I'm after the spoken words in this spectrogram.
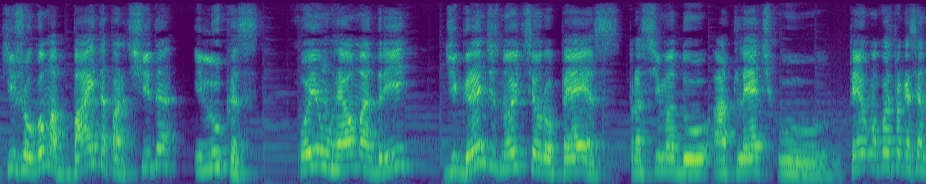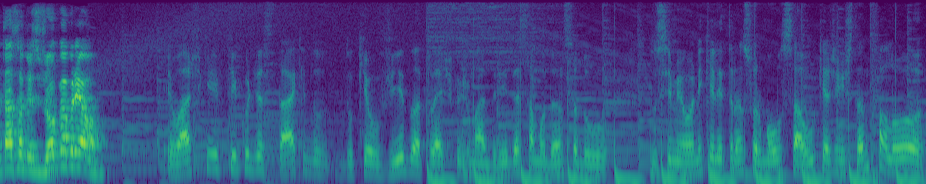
que jogou uma baita partida, e Lucas, foi um Real Madrid de grandes noites europeias para cima do Atlético. Tem alguma coisa para acrescentar sobre esse jogo, Gabriel? Eu acho que fica o destaque do, do que eu vi do Atlético de Madrid, dessa mudança do, do Simeone, que ele transformou o Saúl, que a gente tanto falou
